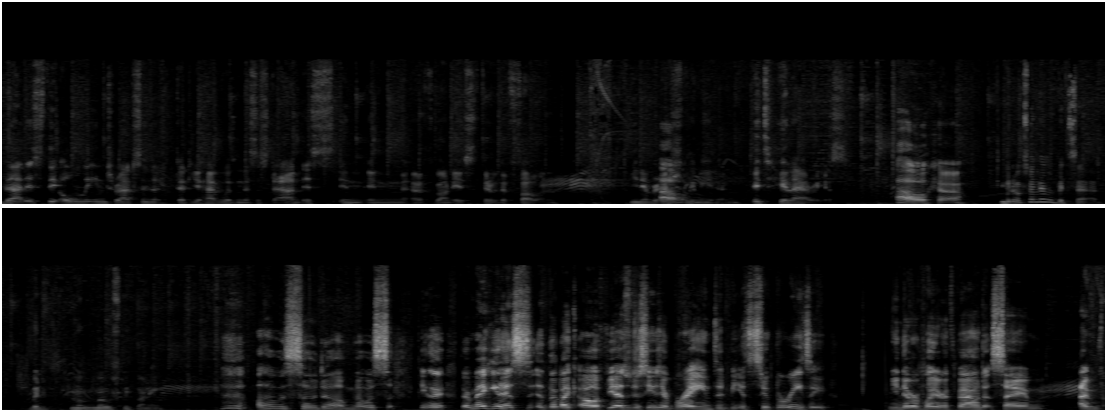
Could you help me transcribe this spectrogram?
that is the only interaction that, that you have with Ness's Dad is in in Earthbound is through the phone. You never Oh. actually meet him. It's hilarious, Oh, okay. but also a little bit sad, but mostly funny. Oh, that was so dumb. That was they're, they're making it. They're like, oh, if you guys would just use your brains, it'd be it's super easy. You never played Earthbound? Same. I've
